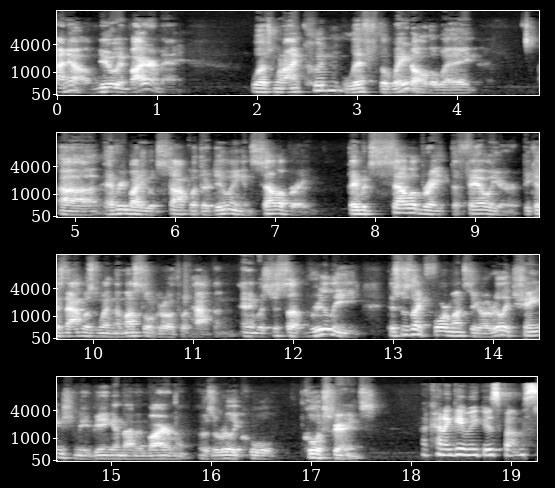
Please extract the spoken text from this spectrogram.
I know new environment was when I couldn't lift the weight all the way, uh, everybody would stop what they're doing and celebrate. They would celebrate the failure because that was when the muscle growth would happen. And it was just a really, this was like four months ago. It really changed me being in that environment. It was a really cool, cool experience. That kind of gave me goosebumps.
